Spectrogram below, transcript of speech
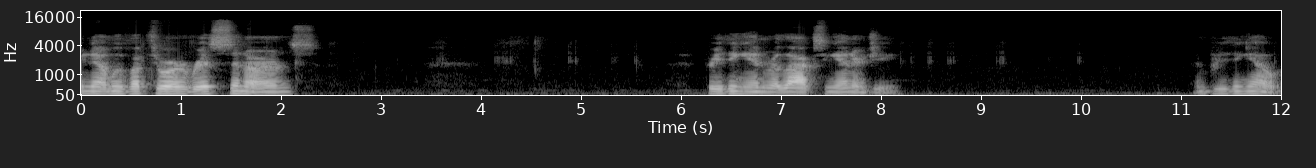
We now move up through our wrists and arms. Breathing in relaxing energy. And breathing out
